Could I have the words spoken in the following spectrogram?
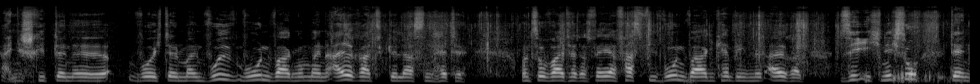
eine schrieb dann, äh, wo ich dann meinen Wohnwagen und mein Allrad gelassen hätte und so weiter. Das wäre ja fast wie Wohnwagen-Camping mit Allrad. Sehe ich nicht so, denn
